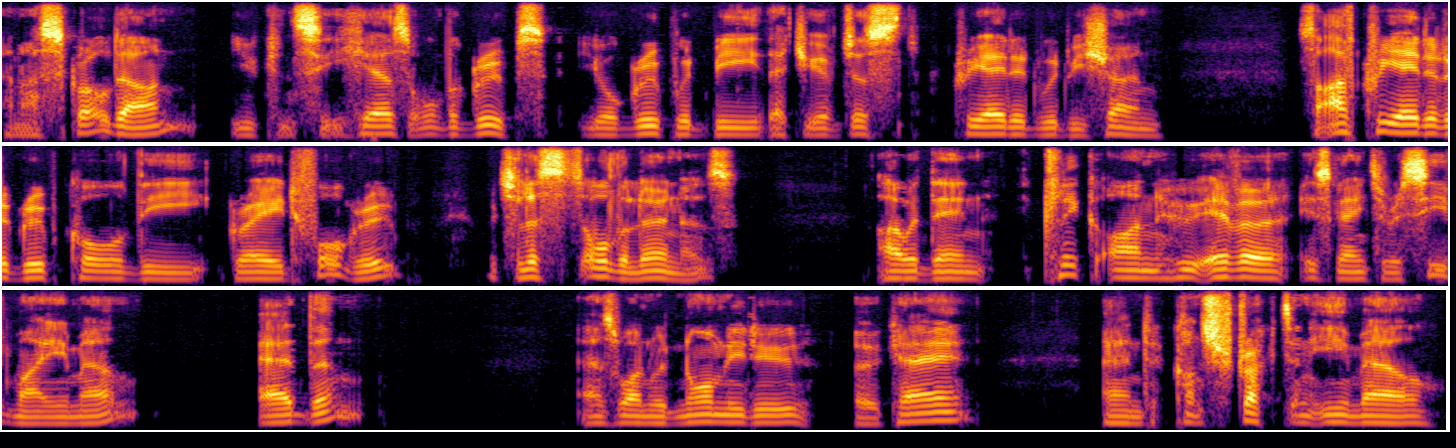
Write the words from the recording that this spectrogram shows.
and I scroll down, you can see here's all the groups. Your group would be that you have just created would be shown. So I've created a group called the grade 4 group, which lists all the learners. I would then click on whoever is going to receive my email, add them, as one would normally do, OK, and construct an email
